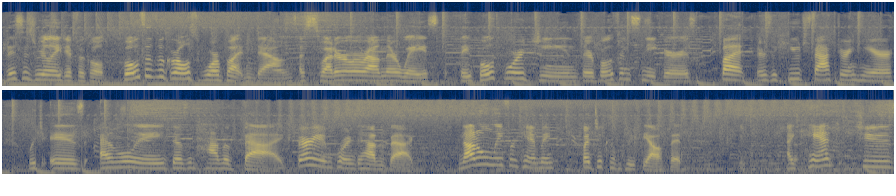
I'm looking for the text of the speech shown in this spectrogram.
This is really difficult. Both of the girls wore button downs, a sweater around their waist. They both wore jeans, they're both in sneakers. But there's a huge factor in here, which is Emily doesn't have a bag. Very important to have a bag, not only for camping, but to complete the outfit. I can't choose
